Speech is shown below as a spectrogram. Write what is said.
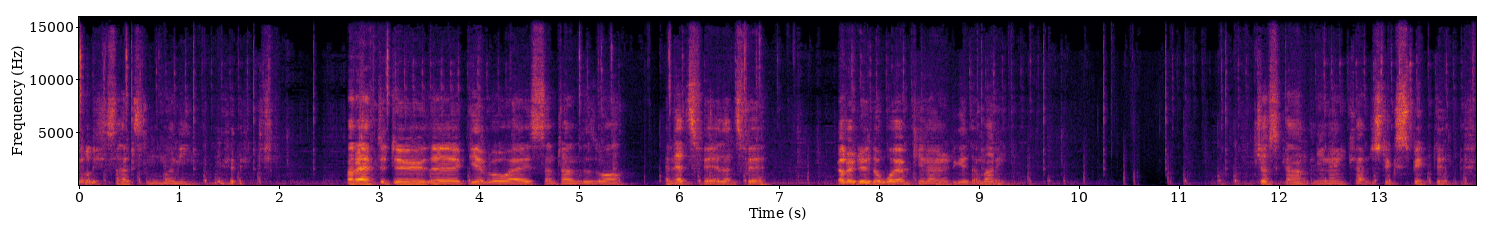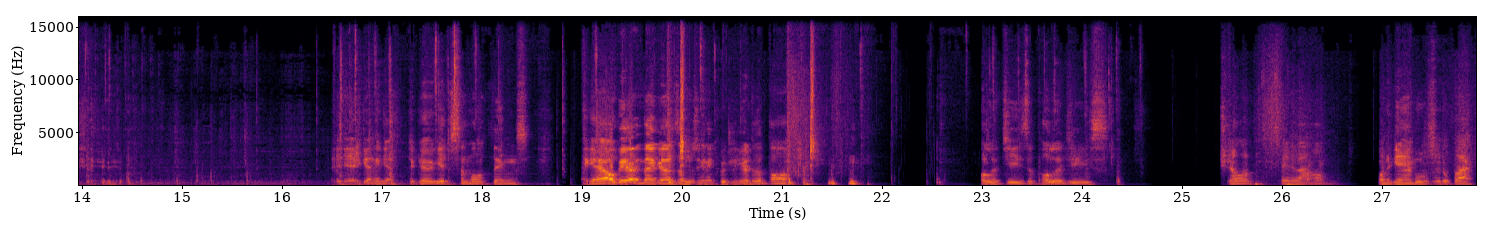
It's had some money. But I have to do the giveaways sometimes as well. And that's fair, that's fair. Gotta do the work, you know, to get the money. Just can't, you know, you can't just expect it. yeah, gonna get to go get some more things. Okay, I'll be right back, guys. I'm just gonna quickly go to the bathroom. apologies, apologies. Sean, say that. Want to gamble, little black?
